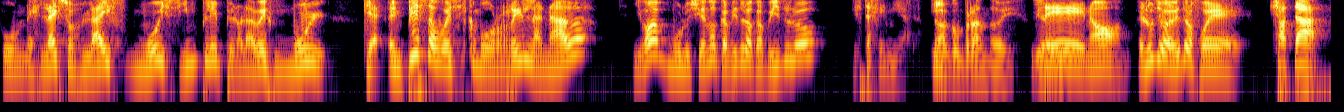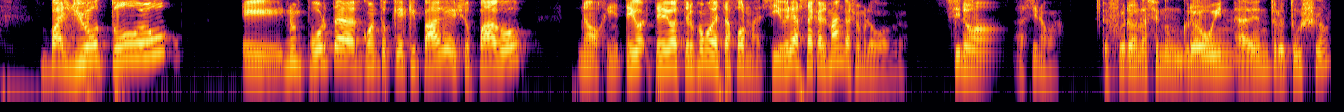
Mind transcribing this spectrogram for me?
un slice of life muy simple, pero a la vez muy. Que empieza, voy a decir, como re en la nada. Y va evolucionando capítulo a capítulo. Y está genial. Y- Estaba comprando ahí. día a día. sí, no. El último capítulo fue. Ya está. Valió todo. Eh, no importa cuánto querés que pague, yo pago. No, te digo, te digo, te lo pongo de esta forma. Si Brea saca el manga, yo me lo compro. Sí, no. Así no va. Te fueron haciendo un growing adentro tuyo.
